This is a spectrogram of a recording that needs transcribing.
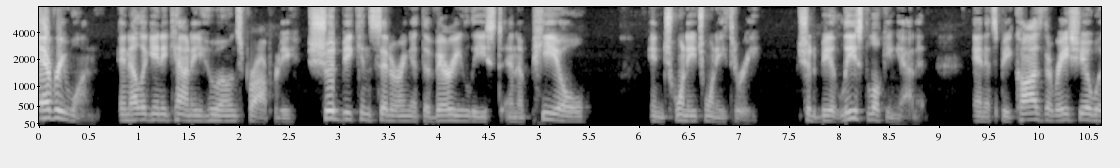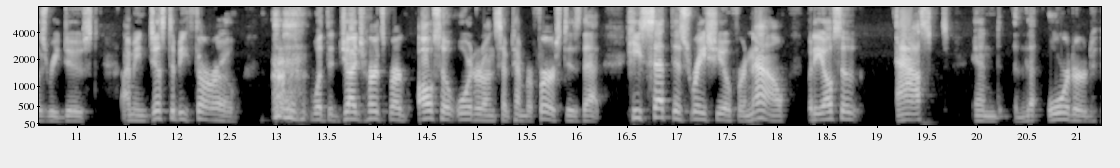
everyone in Allegheny County who owns property should be considering, at the very least, an appeal in 2023. Should be at least looking at it. And it's because the ratio was reduced I mean, just to be thorough, what the Judge Hertzberg also ordered on September 1st is that he set this ratio for now, but he also asked and the, ordered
